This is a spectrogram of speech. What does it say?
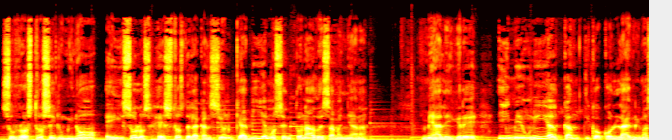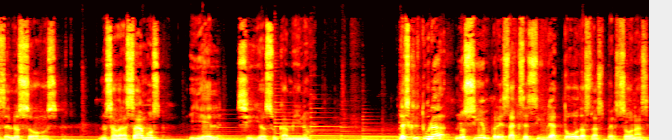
su rostro se iluminó e hizo los gestos de la canción que habíamos entonado esa mañana. Me alegré y me uní al cántico con lágrimas en los ojos. Nos abrazamos y él siguió su camino. La escritura no siempre es accesible a todas las personas.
